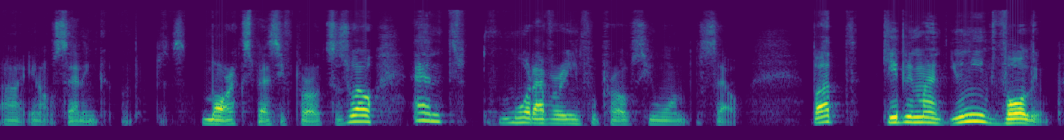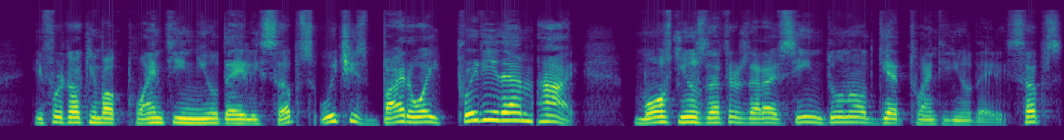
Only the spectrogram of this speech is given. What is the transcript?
uh, you know selling more expensive products as well and whatever info products you want to sell. But keep in mind you need volume. If we're talking about 20 new daily subs which is by the way pretty damn high. Most newsletters that i've seen do not get 20 new daily subs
